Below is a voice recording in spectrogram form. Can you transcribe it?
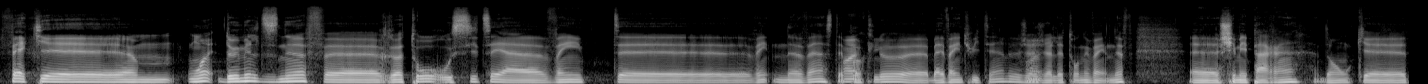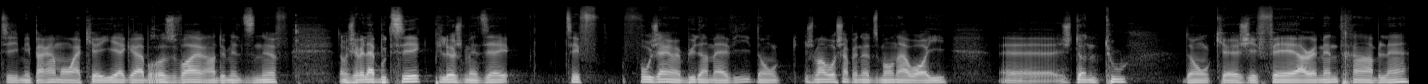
Fait que, euh, ouais, 2019, euh, retour aussi, tu sais, à 20, euh, 29 ans à cette époque-là, ben 28 ans, Ouais. j'allais tourner 29, euh, chez mes parents. Donc, euh, mes parents m'ont accueilli à Gabros Vert en 2019. Donc, j'avais la boutique, puis là, je me disais, tu faut que j'aie un but dans ma vie. Donc, je m'en vais au championnat du monde à Hawaï. Euh, je donne tout. Donc, j'ai fait Ironman tremblant.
